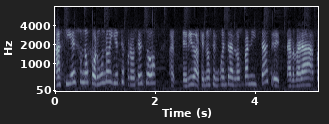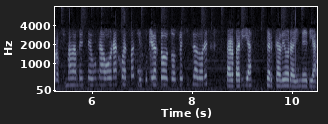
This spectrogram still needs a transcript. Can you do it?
Así es, uno por uno, y ese proceso, eh, debido a que no se encuentran los panistas, eh, tardará aproximadamente una hora, Juanma, si estuvieran todos los legisladores, tardaría cerca de hora y media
